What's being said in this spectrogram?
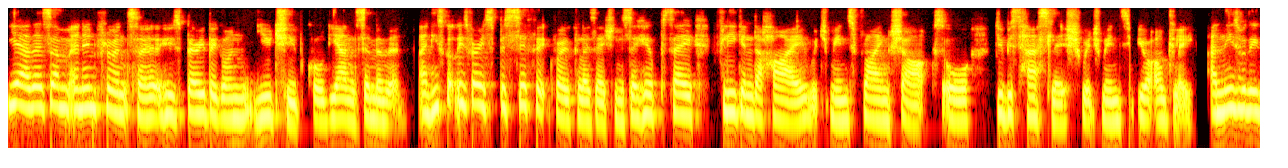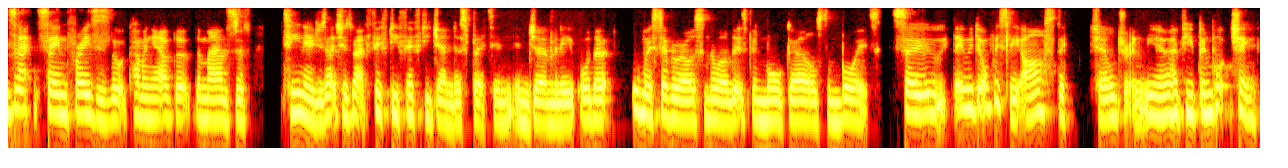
Yeah, there's um, an influencer who's very big on YouTube called Jan Zimmermann, and he's got these very specific vocalizations. So he'll say "fliegende Hai," which means flying sharks, or "du bist hässlich," which means you're ugly. And these were the exact same phrases that were coming out of the, the mouths of teenagers. Actually, it's about 50 50 gender split in, in Germany, although almost everywhere else in the world it's been more girls than boys. So they would obviously ask the children, you know, have you been watching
